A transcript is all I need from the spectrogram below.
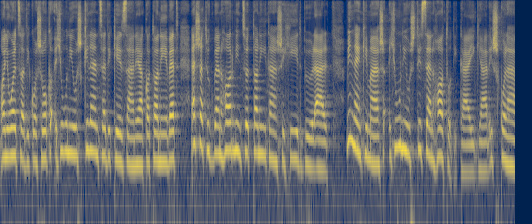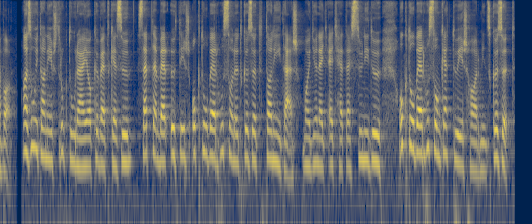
A nyolcadikosok június 9-én zárják a tanévet, esetükben 35 tanítási hétből áll. Mindenki más június 16-áig jár iskolába. Az új tanév struktúrája a következő. Szeptember 5 és október 25 között tanítás, majd jön egy egyhetes szünidő, október 22 és 30 között.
